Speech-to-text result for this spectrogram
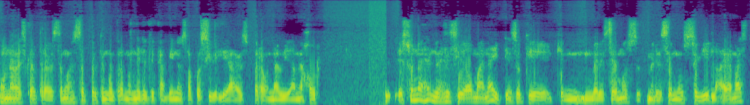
una vez que atravesamos esta puerta encontramos miles de caminos a posibilidades para una vida mejor. Es una necesidad humana y pienso que, merecemos, merecemos seguirla. Además,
